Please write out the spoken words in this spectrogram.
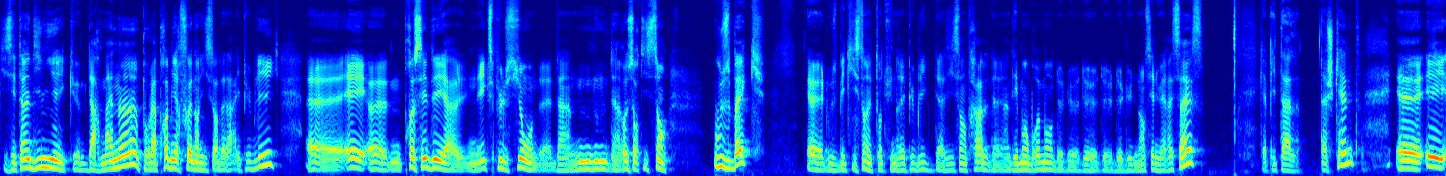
qui s'est indigné que Darmanin, pour la première fois dans l'histoire de la République, euh, ait euh, procédé à une expulsion d'un ressortissant ouzbek, euh, l'Ouzbékistan étant une république d'Asie centrale, un démembrement de, de, de, de l'ancienne URSS, capitale Tashkent, euh, et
